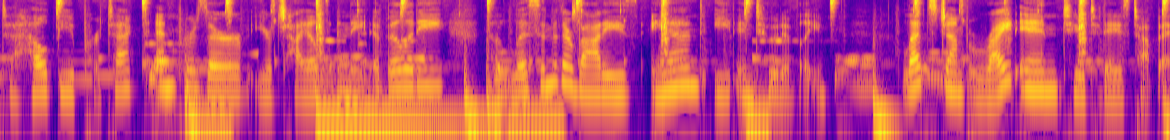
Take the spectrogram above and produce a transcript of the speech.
to help you protect and preserve your child's innate ability to listen to their bodies and eat intuitively. Let's jump right into today's topic.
